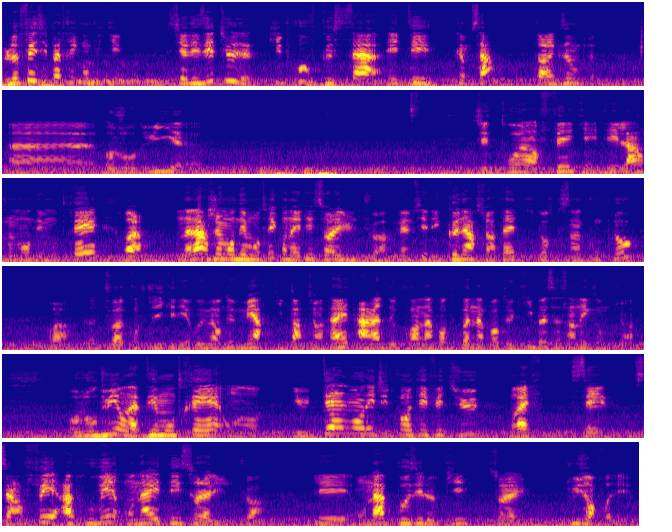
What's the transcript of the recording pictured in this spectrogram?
Le fait c'est pas très compliqué. S'il y a des études qui prouvent que ça a été comme ça, par exemple aujourd'hui. euh, j'ai trouvé un fait qui a été largement démontré. Voilà, on a largement démontré qu'on a été sur la Lune, tu vois. Même s'il y a des connards sur Internet qui pensent que c'est un complot. Voilà, Euh, tu vois, quand je te dis qu'il y a des rumeurs de merde qui partent sur Internet, arrête de croire n'importe quoi, n'importe qui, bah ça c'est un exemple, tu vois. Aujourd'hui, on a démontré, on- il y a eu tellement d'études qui ont été faites dessus. Bref, c'est un fait approuvé, on a été sur la Lune, tu vois. On a posé le pied sur la Lune, plusieurs fois d'ailleurs.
